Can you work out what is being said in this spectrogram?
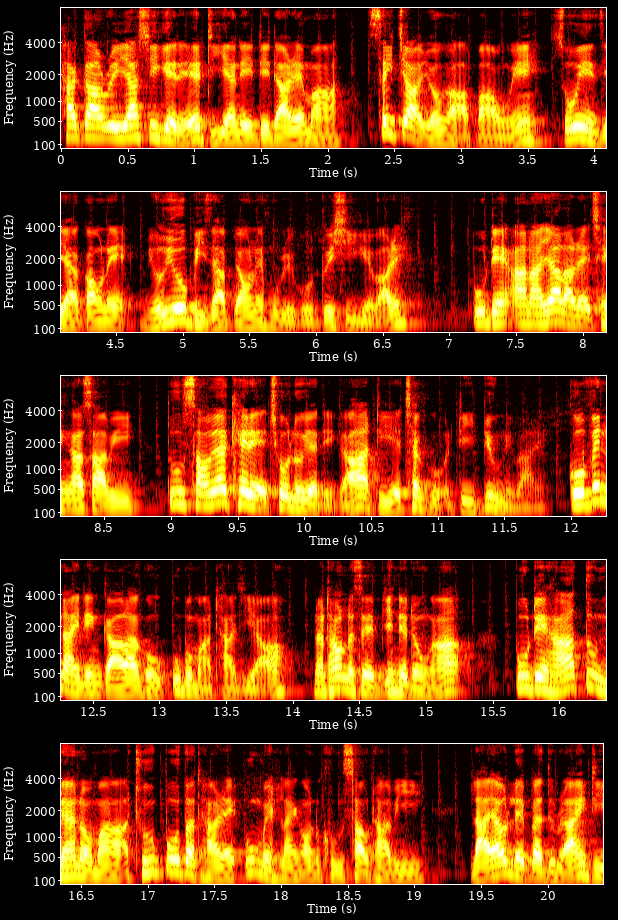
ဟက်ကာတွေရရှိခဲ့တဲ့ DNA data ထဲမှာစိတ်ကြယောဂအပါအဝင်စိုးရိမ်စရာကောင်းတဲ့မျိုးရိုးဗီဇပြောင်းလဲမှုတွေကိုတွေ့ရှိခဲ့ပါတယ်။ပူတင်အာဏာရလာတဲ့အချိန်ကစပြီးသူဆောင်ရွက်ခဲ့တဲ့အချို့လုပ်ရက်တွေကဒီအချက်ကိုအတီးပြုတ်နေပါတယ်။ COVID-19 ကာလကိုဥပမာထားကြည့်အောင်2020ပြည့်နှစ်တုန်းကပူတင်ဟာသူ့နန်းတော်မှာအထူးပိုးသက်ထားတဲ့ဥမင်လှိုင်ကောင်တစ်ခုစောက်ထားပြီးလာရောက်လေပတ်သူတိုင်းဒီ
